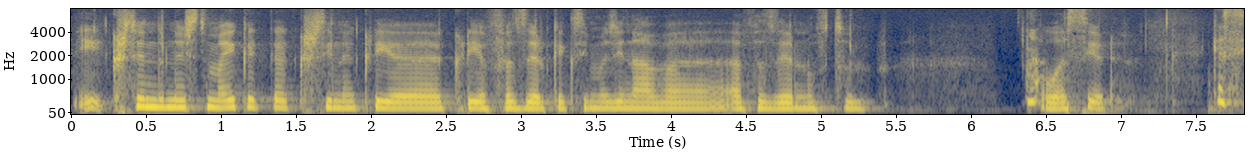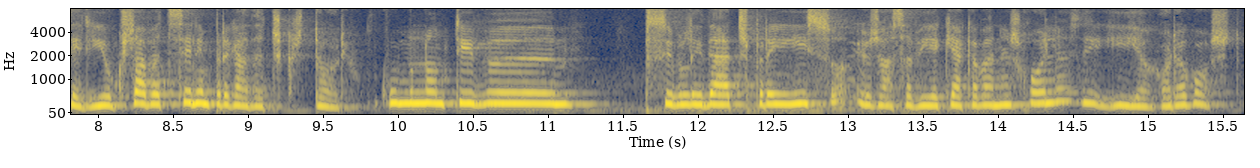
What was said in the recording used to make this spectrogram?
E crescendo neste meio, o que é que a Cristina queria, queria fazer? O que é que se imaginava a fazer no futuro? Ou a ser? Quer dizer, eu gostava de ser empregada de escritório. Como não tive possibilidades para isso, eu já sabia que ia acabar nas rolhas e, e agora gosto.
